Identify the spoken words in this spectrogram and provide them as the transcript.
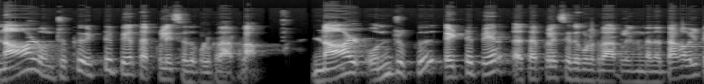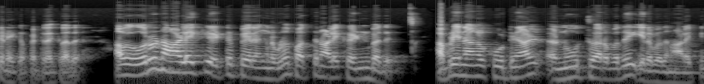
நாள் ஒன்றுக்கு எட்டு பேர் தற்கொலை செய்து கொள்கிறார்களாம். நாள் ஒன்றுக்கு எட்டு பேர் தற்கொலை செய்து கொள்கிறார்கள் என்கிற அந்த தகவல் கிடைக்கப்பட்டிருக்கிறது. அவை ஒரு நாளைக்கு எட்டு பேர் என்கிற பொழுது பத்து நாளைக்கு எண்பது. அப்படி நாங்கள் கூட்டினால் நூற்று அறுபது இருபது நாளைக்கு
